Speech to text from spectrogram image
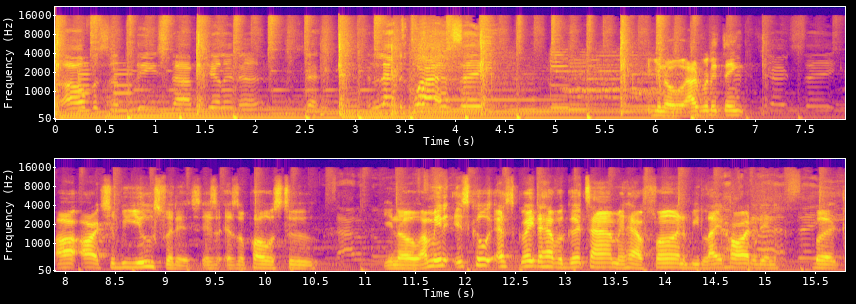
So officer, please stop killing us. Let the choir you know, I really think our art should be used for this as, as opposed to, you know, I mean, it's cool. It's great to have a good time and have fun and be lighthearted and, but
